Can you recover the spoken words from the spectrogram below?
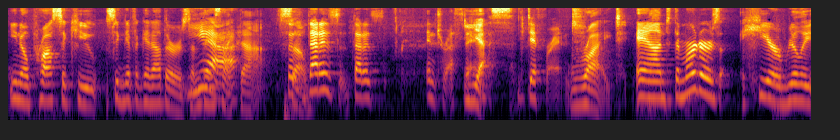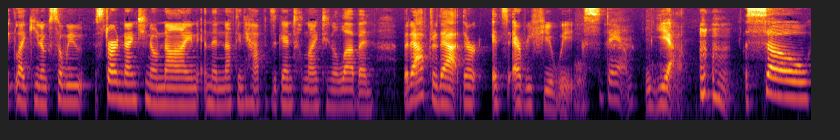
you know, prosecute significant others and yeah. things like that. So, So, that is that is interesting. yes. Different. Right. And the murders here really, like, you know, so we started 1909 and then nothing happens again until 1911. But after that, there it's every few weeks. Damn. Yeah. so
